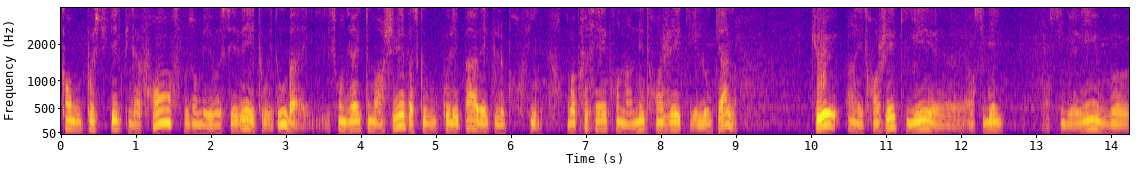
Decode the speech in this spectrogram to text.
quand vous postulez depuis la France, vous envoyez vos CV et tout et tout, bah, ils sont directement archivés parce que vous ne collez pas avec le profil. On va préférer prendre un étranger qui est local que un étranger qui est euh, en Sibérie en Sibérie ou euh,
